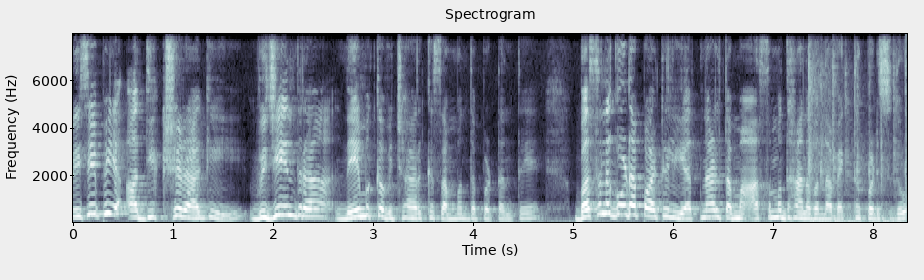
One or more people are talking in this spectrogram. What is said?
ಬಿಜೆಪಿ ಅಧ್ಯಕ್ಷರಾಗಿ ವಿಜೇಂದ್ರ ನೇಮಕ ವಿಚಾರಕ್ಕೆ ಸಂಬಂಧಪಟ್ಟಂತೆ ಬಸನಗೌಡ ಪಾಟೀಲ್ ಯತ್ನಾಳ್ ತಮ್ಮ ಅಸಮಾಧಾನವನ್ನು ವ್ಯಕ್ತಪಡಿಸಿದರು.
